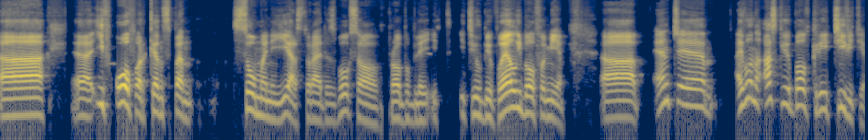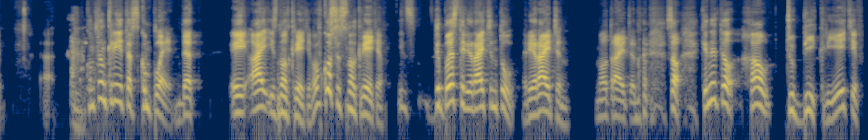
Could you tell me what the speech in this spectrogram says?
Uh, uh, if author can spend so many years to write this book so probably it, it will be valuable for me. Uh, and um i want to ask you about creativity. Uh, content creators complain that ai is not creative. Of course it's not creative. It's the best rewriting tool. Rewriting not writing. So can you tell how to be creative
